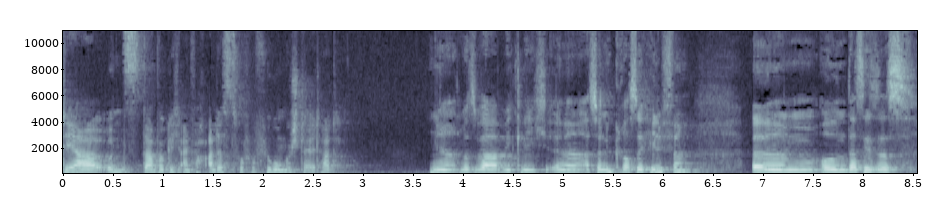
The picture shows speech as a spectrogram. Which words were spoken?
der uns da wirklich einfach alles zur Verfügung gestellt hat. Ja, das war wirklich äh, also eine große Hilfe. Ähm, und das ist das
